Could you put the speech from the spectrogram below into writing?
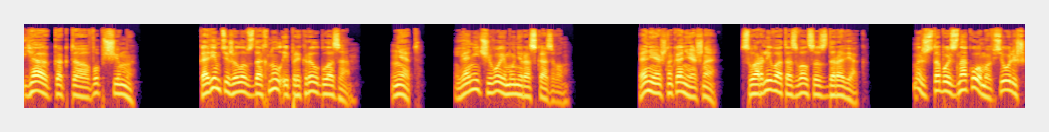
«Я как-то, в общем...» Кавим тяжело вздохнул и прикрыл глаза. «Нет, я ничего ему не рассказывал». «Конечно, конечно», — сварливо отозвался здоровяк. «Мы же с тобой знакомы всего лишь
